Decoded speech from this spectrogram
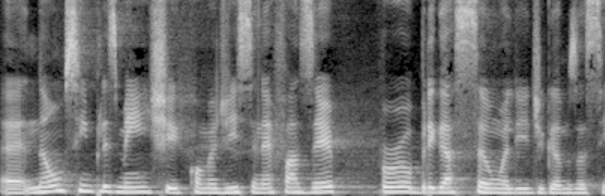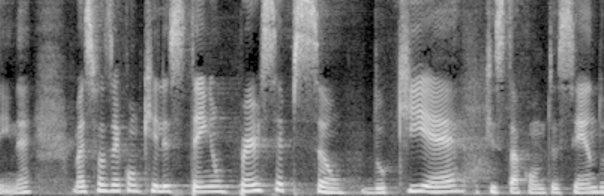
é, não simplesmente, como eu disse, né, fazer por obrigação ali, digamos assim, né? Mas fazer com que eles tenham percepção do que é o que está acontecendo.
